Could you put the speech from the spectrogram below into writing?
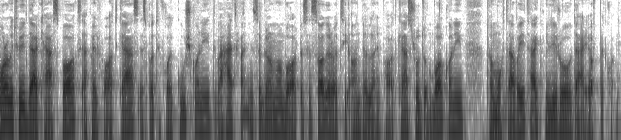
ما رو می‌تونید در Castbox، Apple Podcast، Spotify گوش کنید و حتما اینستاگرام ما با آدرس صادراتی underline podcast رو دنبال کنید تا محتوای تکمیلی رو دریافت بکنید.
